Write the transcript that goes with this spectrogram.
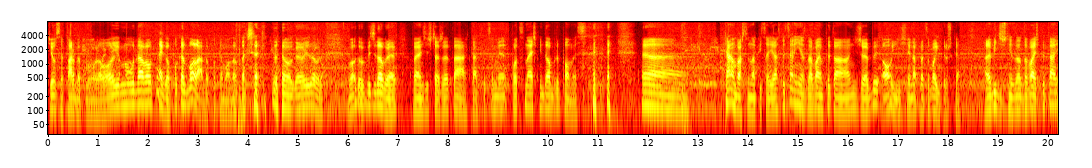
wziął sobie farbę, pomalował i mu udawał tego, Pokebola do Pokemonów, także to być dobre. Mogło być dobre, powiem ci szczerze, tak, tak, podsunąłeś mi dobry pomysł. Eee. Canvas tu napisał, ja specjalnie nie zadawałem pytań, żeby oni się napracowali troszkę. Ale widzisz, nie zadawałeś pytań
